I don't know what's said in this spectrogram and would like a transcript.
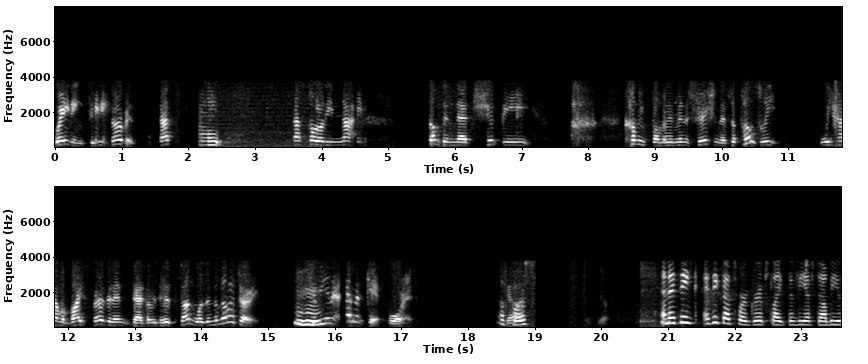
waiting to be serviced That's right. that's totally not something that should be coming from an administration that supposedly we have a vice president that his son was in the military mm-hmm. to be an advocate for it. Of course. Yeah. And I think I think that's where groups like the VFW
